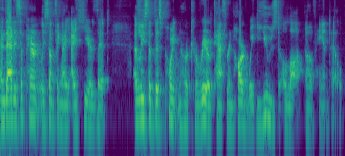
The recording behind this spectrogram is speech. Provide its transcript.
and that is apparently something I, I hear that at least at this point in her career, Catherine Hardwicke used a lot of handheld.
